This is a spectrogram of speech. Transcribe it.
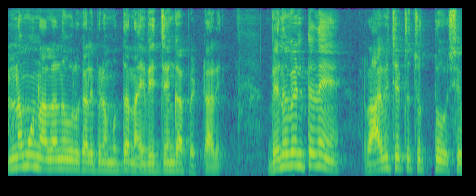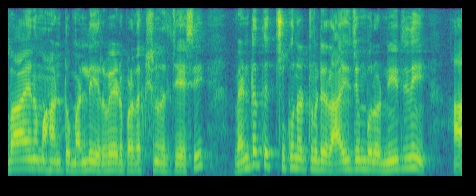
అన్నము నల్ల నువ్వులు కలిపిన ముద్ద నైవేద్యంగా పెట్టాలి. వెను వెంటనే రావి చెట్టు చుట్టూ శివాయ నమః అంటూ మళ్ళీ ఇరవై ఏడు ప్రదక్షిణలు చేసి వెంట తెచ్చుకున్నటువంటి రాగి చెంబులో నీటిని ఆ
